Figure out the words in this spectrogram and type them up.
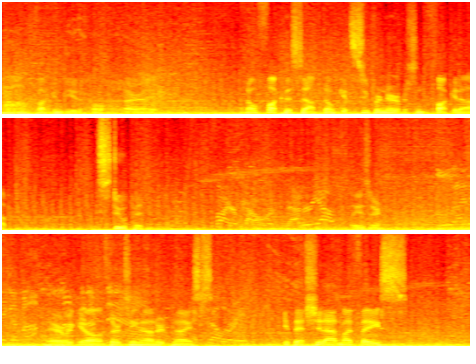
Oh, fucking beautiful. Alright. Don't fuck this up. Don't get super nervous and fuck it up. Stupid. Firepower. Battery out. Laser. Lighting him up. There we go. 1300. Nice. Get that shit out of my face.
